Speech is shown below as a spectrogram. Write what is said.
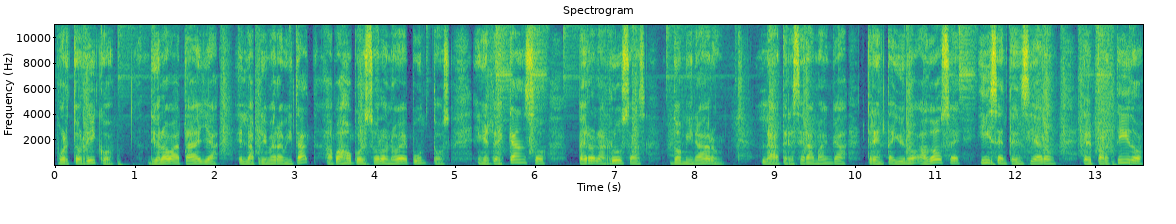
Puerto Rico dio la batalla en la primera mitad, abajo por solo nueve puntos en el descanso, pero las rusas dominaron la tercera manga 31 a 12 y sentenciaron el partido.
